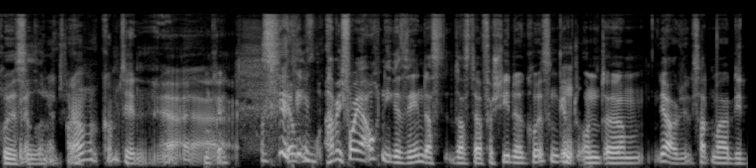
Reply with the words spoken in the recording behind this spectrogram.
Steakhouse-Frittengröße so in etwa. Ja, kommt hin. Ja, ja. Okay. Ja, Habe ich vorher auch nie gesehen, dass, dass da verschiedene Größen gibt. Und ähm, ja, jetzt hatten wir die.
